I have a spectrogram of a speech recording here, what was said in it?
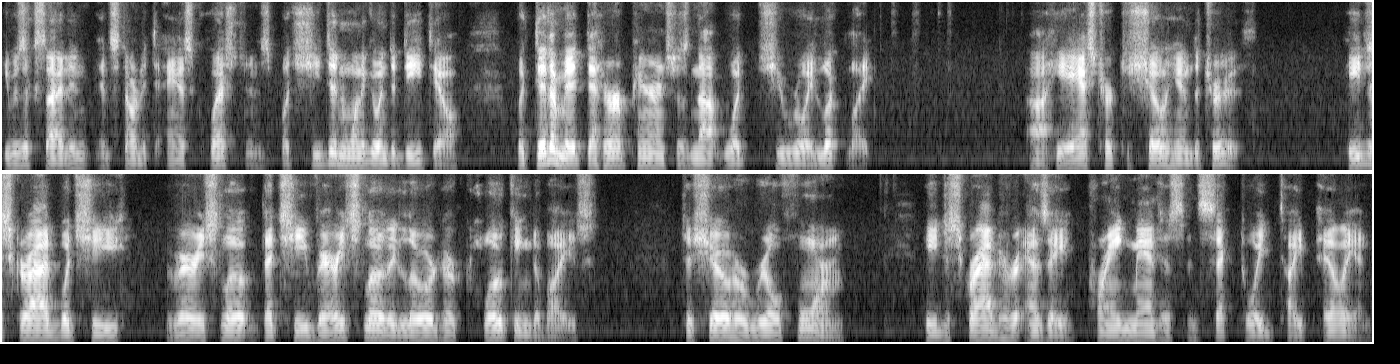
He was excited and started to ask questions, but she didn't want to go into detail, but did admit that her appearance was not what she really looked like. Uh, he asked her to show him the truth. He described what she very slow that she very slowly lowered her cloaking device to show her real form. He described her as a praying mantis insectoid type alien.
